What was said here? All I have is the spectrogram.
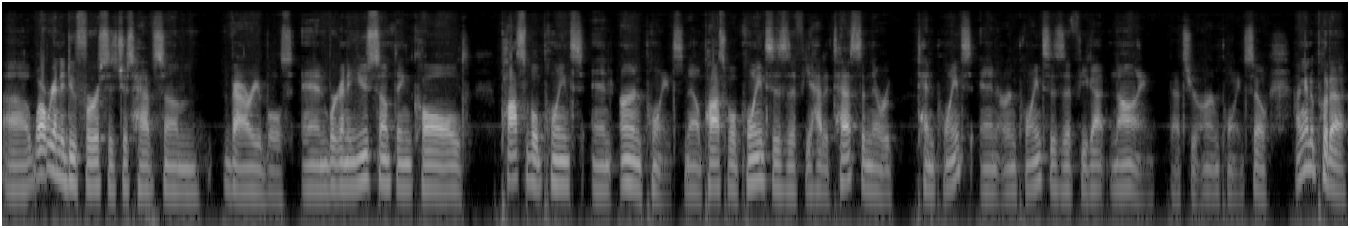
uh, what we're going to do first is just have some variables and we're going to use something called possible points and earned points. Now possible points is if you had a test and there were 10 points and earned points is if you got 9 that's your earned points. So I'm going to put a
